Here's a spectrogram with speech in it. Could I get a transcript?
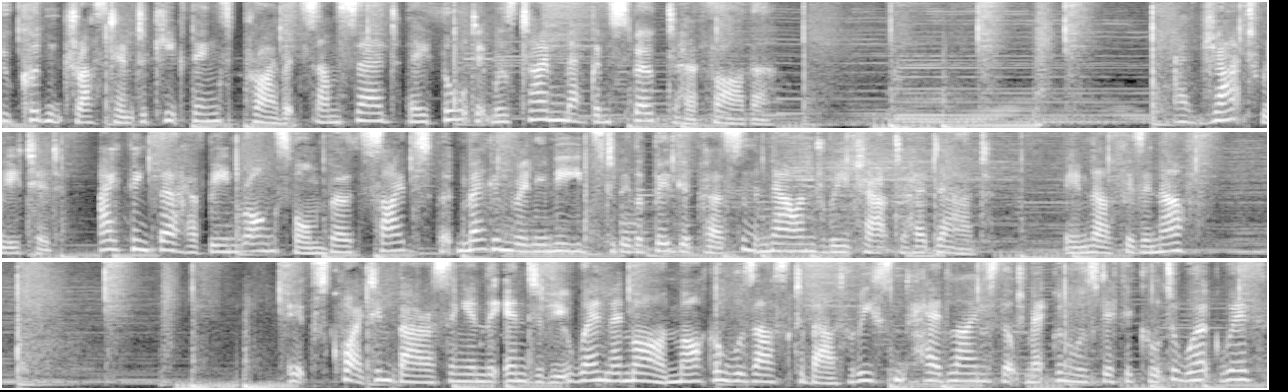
You couldn't trust him to keep things private some said they thought it was time Meghan spoke to her father. And Jack tweeted, I think there have been wrongs from both sides but Meghan really needs to be the bigger person now and reach out to her dad. Enough is enough. It's quite embarrassing in the interview when Meghan Markle was asked about recent headlines that Meghan was difficult to work with.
